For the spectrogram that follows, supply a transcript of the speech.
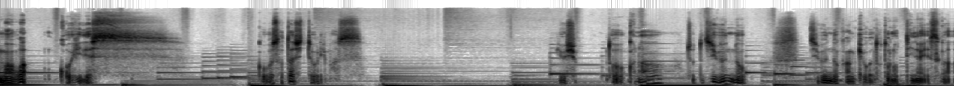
こんばんは、コーヒーです。ご無沙汰しております。よいしょ、どうかなちょっと自分の、自分の環境が整っていないですが。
